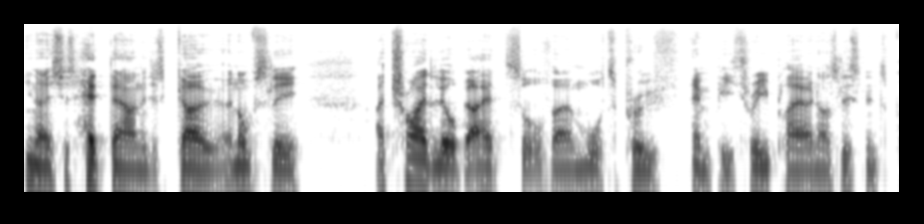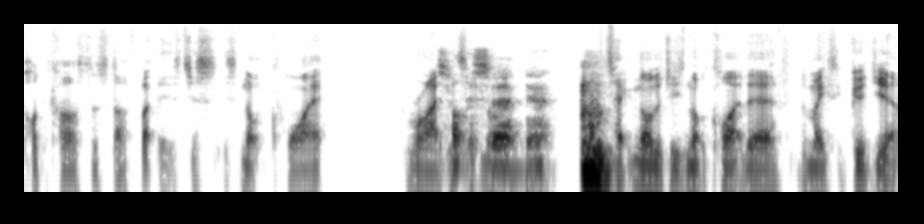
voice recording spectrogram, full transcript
you know, it's just head down and just go. And obviously, I tried a little bit. I had sort of um, waterproof MP3 player, and I was listening to podcasts and stuff, but it's just it's not quite right. Not the same, yeah. technology's not quite there that makes it good yet.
